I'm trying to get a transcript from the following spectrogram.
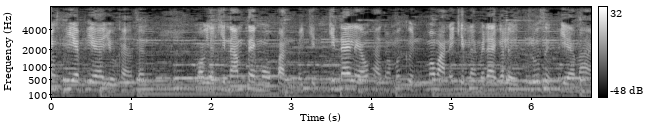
ยังเพียเพียอยู่ค่ะ แต่บอกอยากกินน้ำแตงโมปั่นไปกินกินได้แล้วค่ะ ตอนเมื่อคืนเมื่อวานได้กินอะไรไม่ได้ก็เลยรู้สึกเพียมาก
